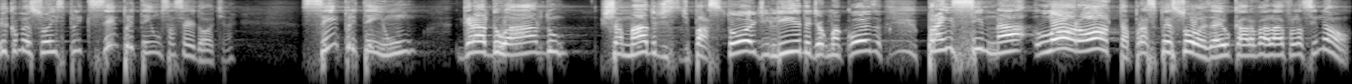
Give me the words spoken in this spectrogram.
e começou a explicar. Sempre tem um sacerdote, né? Sempre tem um graduado, chamado de, de pastor, de líder, de alguma coisa, para ensinar lorota para as pessoas. Aí o cara vai lá e fala assim: não,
